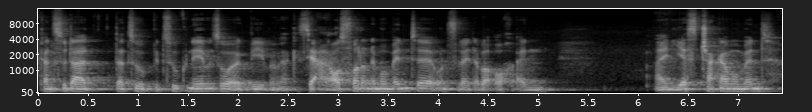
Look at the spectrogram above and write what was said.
Kannst du da dazu Bezug nehmen, so irgendwie sehr herausfordernde Momente und vielleicht aber auch ein, ein Yes-Chaka-Moment?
